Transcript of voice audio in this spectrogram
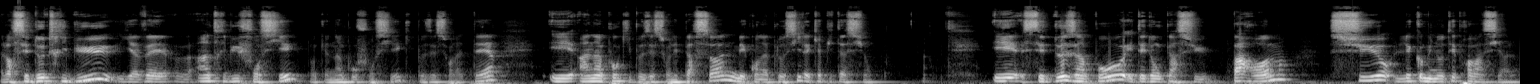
Alors ces deux tribus, il y avait un tribut foncier, donc un impôt foncier qui pesait sur la terre, et un impôt qui pesait sur les personnes, mais qu'on appelait aussi la capitation. Et ces deux impôts étaient donc perçus par Rome sur les communautés provinciales.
